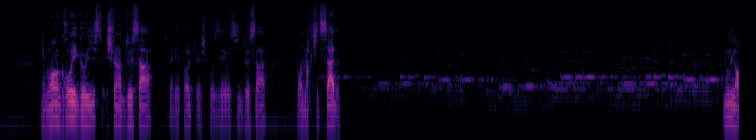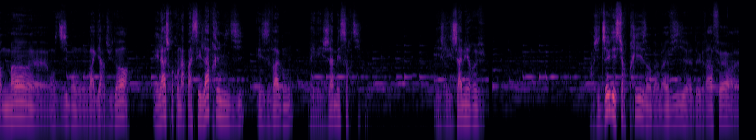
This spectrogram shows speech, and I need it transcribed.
Et moi, en gros, égoïste, je fais un 2 ça. Qu'à l'époque, je posais aussi 2 ça pour le marquis de Sade. Nous, le lendemain, euh, on se dit, bon, on va à Gare du Nord. Et là, je crois qu'on a passé l'après-midi et ce wagon, bah, il est jamais sorti et je l'ai jamais revu. J'ai déjà eu des surprises hein, dans ma vie euh, de graffeur, euh,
